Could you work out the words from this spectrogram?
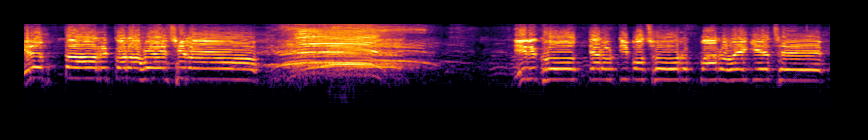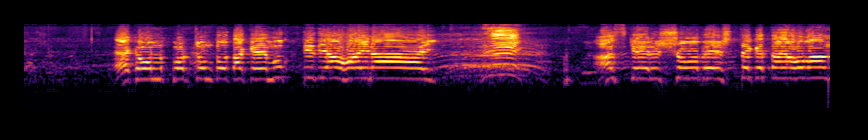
গ্রেফতার করা হয়েছিল। দীর্ঘ তেরোটি বছর পার হয়ে গিয়েছে। এখন পর্যন্ত তাকে মুক্তি দেওয়া হয় নাই। আজকের সমাবেশ থেকে তাই আহ্বান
